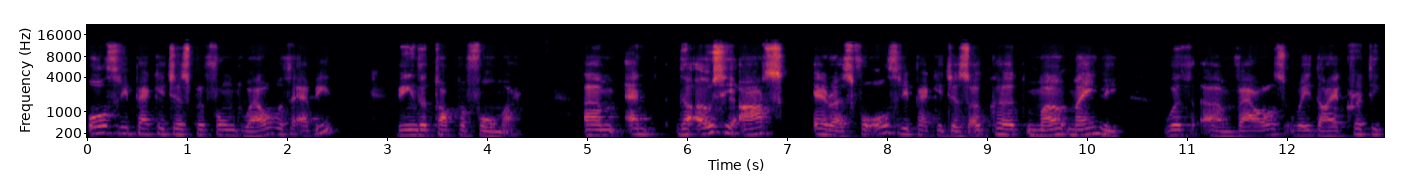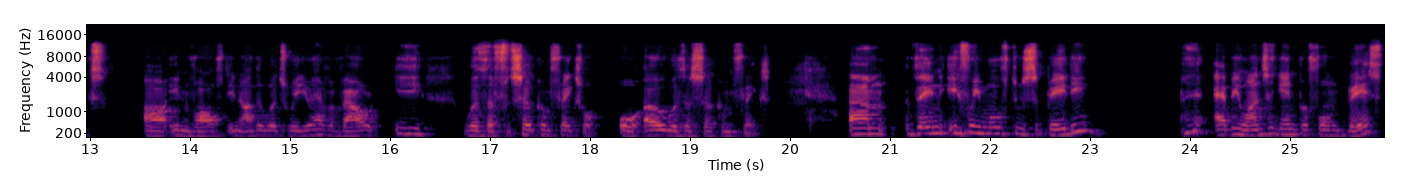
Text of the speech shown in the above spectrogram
all three packages performed well with ABBYY being the top performer. Um, and the OCR errors for all three packages occurred mainly with um, vowels where diacritics are involved. In other words, where you have a vowel E with a circumflex or, or O with a circumflex. Um, then if we move to Sepedi, ABBYY once again performed best,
